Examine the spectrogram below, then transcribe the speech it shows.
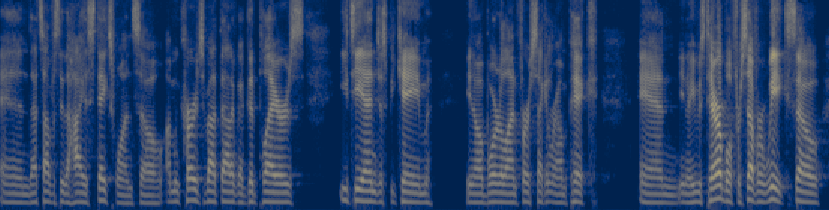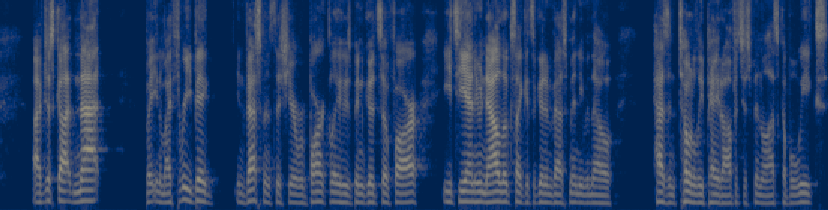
And that's obviously the highest stakes one. So I'm encouraged about that. I've got good players. ETN just became, you know, a borderline first, second round pick. And, you know, he was terrible for several weeks. So I've just gotten that but you know, my three big investments this year were Barkley, who's been good so far, ETN, who now looks like it's a good investment, even though hasn't totally paid off. It's just been the last couple weeks.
